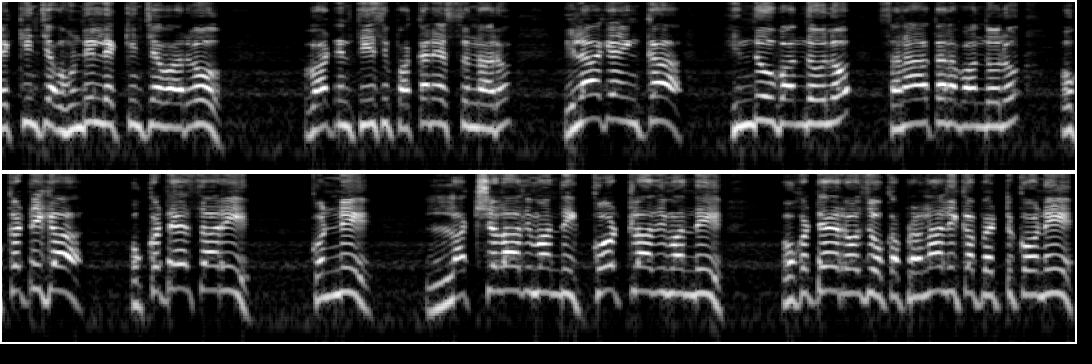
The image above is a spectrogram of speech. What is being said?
లెక్కించే హుండీలు లెక్కించేవారు వాటిని తీసి పక్కనేస్తున్నారు. ఇలాగే ఇంకా హిందూ బంధువులు సనాతన బంధువులు ఒకటిగా ఒకటేసారి కొన్ని లక్షలాది మంది కోట్లాది మంది ఒకటే రోజు ఒక ప్రణాళిక పెట్టుకొని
